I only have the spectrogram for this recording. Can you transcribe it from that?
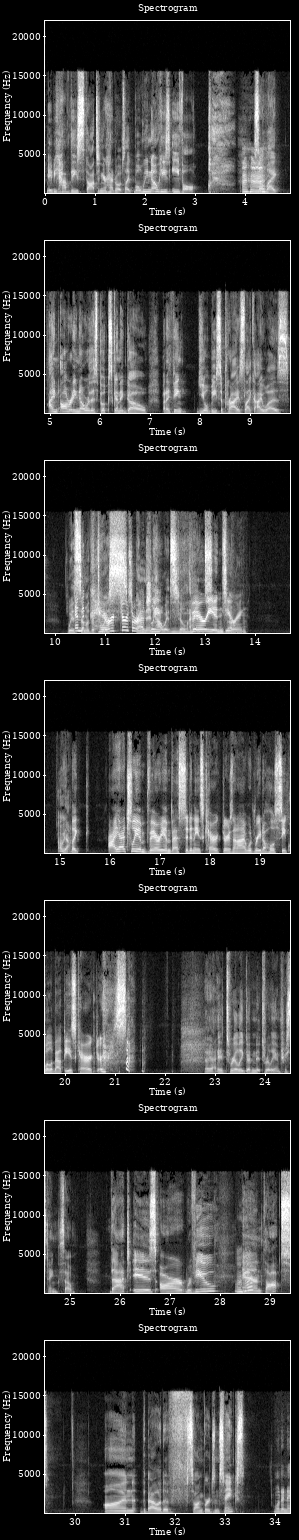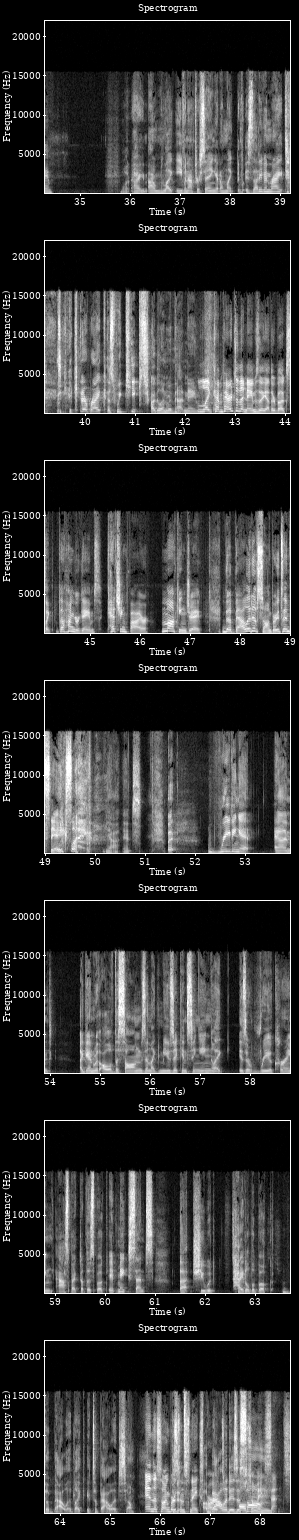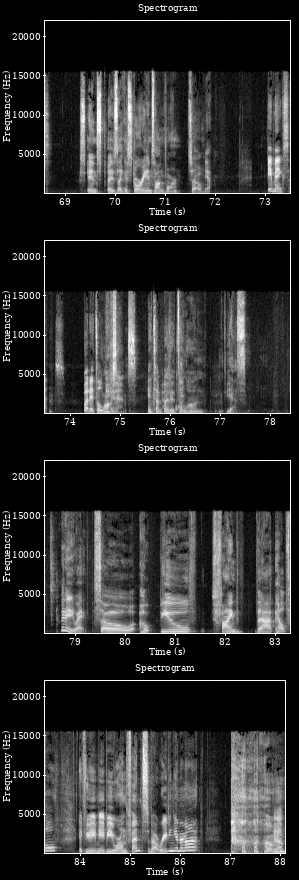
maybe have these thoughts in your head where it's like, well, we know he's evil. So, mm-hmm. like, I already know where this book's going to go, but I think you'll be surprised, like I was with And some the of the characters twists are and actually then how it still very ends. So- endearing. oh, yeah. like I actually am very invested in these characters and I would read a whole sequel about these characters. So yeah, it's really good and it's really interesting. So that is our review mm-hmm. and thoughts on the Ballad of Songbirds and Snakes. what a name. What I I'm like even after saying it, I'm like, is that even right? Did I get it right? Because we keep struggling with that name. Like compared to the names of the other books like The Hunger Games, Catching Fire, Mockingjay, The Ballad of Songbirds and Snakes like Yeah, it's but reading it and again with all of the songs and like music and singing, like is a reoccurring aspect of this book, it makes sense that she would title the book The Ballad. Like it's a ballad. So And the songbirds and snakes a part ballad is a also song. makes sense. in, is like a story in song form. So Yeah. It makes sense. But it's a long makes sense. It's a mouthful. But it's a long, yes. But anyway, so hope you find that helpful. If you maybe you were on the fence about reading it or not, um, Yeah.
